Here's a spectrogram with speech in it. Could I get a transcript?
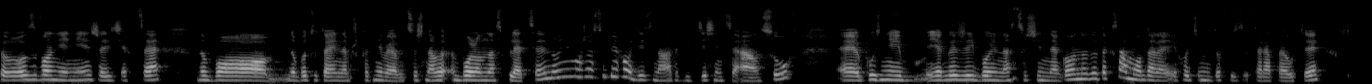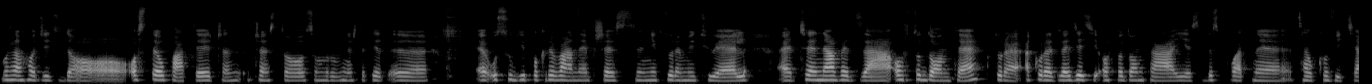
to zwolnienie, jeżeli się chce, no bo, no bo tutaj na przykład, nie wiem, coś na, bolą nas plecy, no i można sobie chodzić na takich 10 seansów, E, Później, jak jeżeli boli nas coś innego, no to tak samo dalej chodzimy do fizjoterapeuty, można chodzić do osteopaty. Czę- Często są również takie e, usługi pokrywane przez niektóre mutuel, e, czy nawet za ortodontę, które akurat dla dzieci ortodonta jest bezpłatny całkowicie,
